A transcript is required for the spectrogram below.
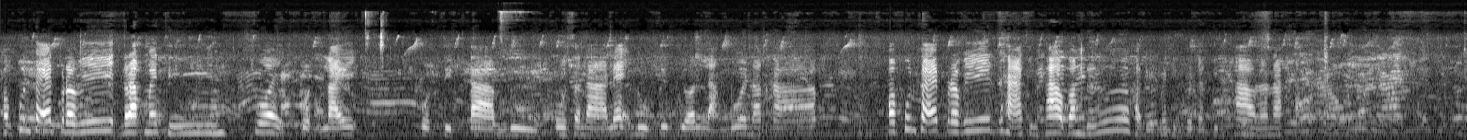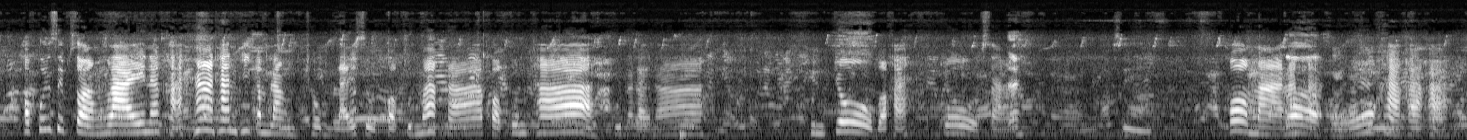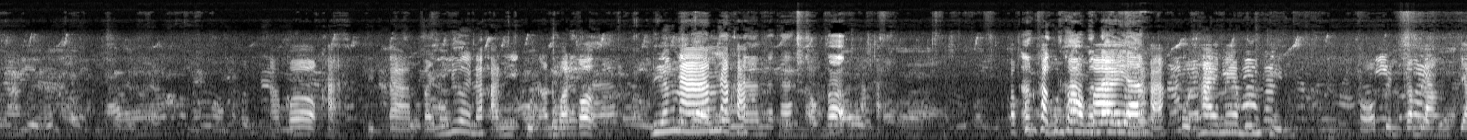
ขอบคุณค่ะแอดประวิตรรักแม่ทีนช่วยกดไลค์ก ดติดตามดูโฆษณาและดูคลิปย้อนหลังด้วยนะครับ ขอบคุณค่ะแอดประวิตรหากินข้าวบ้างเด้อค่ะเดี๋ยวไม่ถึงก็จะกินข้าวแล้วนะคะขอบคุณ 12 ไลค์นะคะ 5 ท่านที่กำลังชมไลฟ์สดขอบคุณมากครับ ขอบคุณค่ะ คุณอะไรนะ คุณโจ้บอกคะ โจ้สามสี่ก็มานะคะ โอ้ ค่ะค่ะค่ะแล้วก็ค่ะ ติดตามไปเรื่อยๆนะคะ นี่คุณอนุวัฒน์ก็เลี้ยงน้ำนะคะน้ำนะคะเขาก็ขอบคุณค่ะคุณทองใบนะคะกดให้แม่บุญถิ่นขอเป็นกำลังใจ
